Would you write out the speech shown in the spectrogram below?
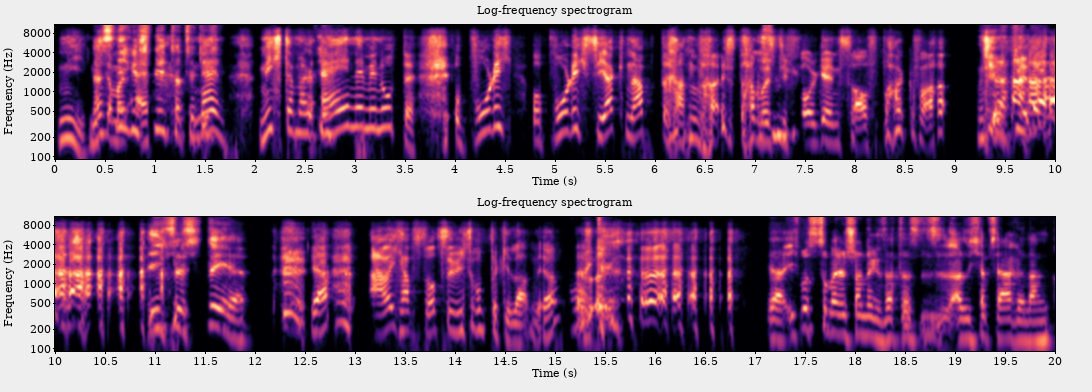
Nie. Nicht einmal nie ein, gespielt, tatsächlich? Nein, nicht einmal Okay. eine Minute. Obwohl ich, obwohl ich sehr knapp dran war, als damals die Folge in South Park war. ich verstehe. ja, aber ich habe es trotzdem nicht runtergeladen, ja. Also, Ja, ich muss zu meiner Schande gesagt, das ist, also ich habe es jahrelang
